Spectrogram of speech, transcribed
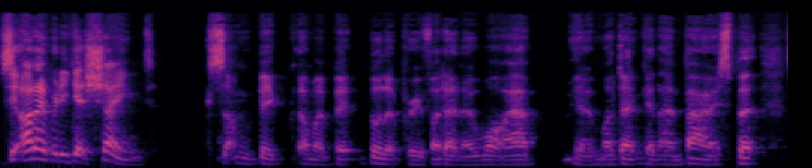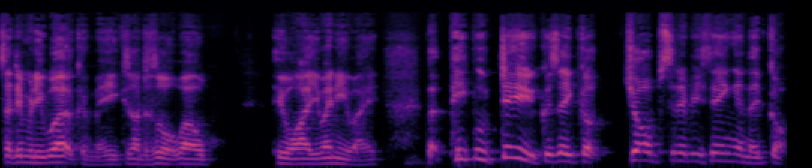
see, I don't really get shamed because I'm big, I'm a bit bulletproof. I don't know why. I, you know, I don't get that embarrassed, but so it didn't really work with me because I just thought, well, who are you anyway? But people do because they've got jobs and everything, and they've got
